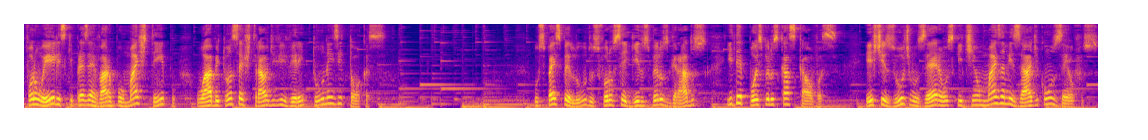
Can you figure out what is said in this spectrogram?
Foram eles que preservaram por mais tempo o hábito ancestral de viver em túneis e tocas. Os pés peludos foram seguidos pelos grados e depois pelos cascalvas. Estes últimos eram os que tinham mais amizade com os elfos.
